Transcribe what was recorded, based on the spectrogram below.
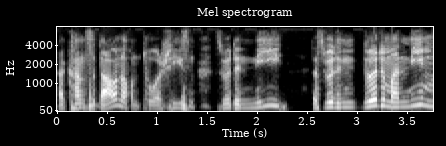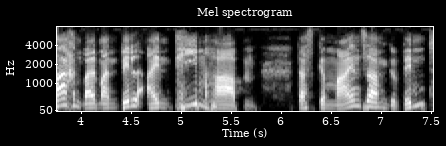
da kannst du da auch noch ein Tor schießen. Es würde nie, das würde, würde man nie machen, weil man will ein Team haben, das gemeinsam gewinnt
